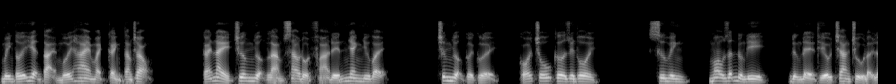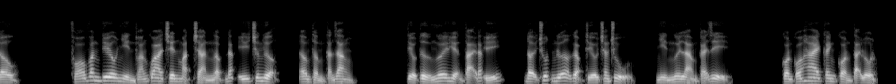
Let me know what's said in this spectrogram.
Mình tới hiện tại mới hai mạch cảnh tam trọng cái này trương nhượng làm sao đột phá đến nhanh như vậy? Trương nhượng cười cười, có chỗ cơ duyên thôi. Sư minh, mau dẫn đường đi, đừng để thiếu trang chủ lợi lâu. Phó văn tiêu nhìn thoáng qua trên mặt tràn ngập đắc ý trương nhượng, âm thầm cắn răng. Tiểu tử ngươi hiện tại đắc ý, đợi chút nữa gặp thiếu trang chủ, nhìn ngươi làm cái gì? Còn có hai canh còn tại lột,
